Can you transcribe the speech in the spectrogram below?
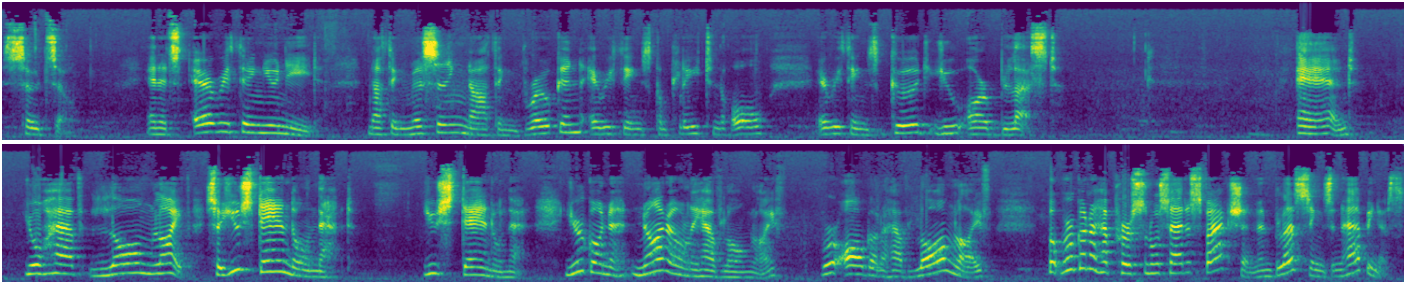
sozo. And it's everything you need. Nothing missing, nothing broken, everything's complete and whole, everything's good. You are blessed. And you'll have long life. So you stand on that. You stand on that. You're going to not only have long life, we're all going to have long life, but we're going to have personal satisfaction and blessings and happiness.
